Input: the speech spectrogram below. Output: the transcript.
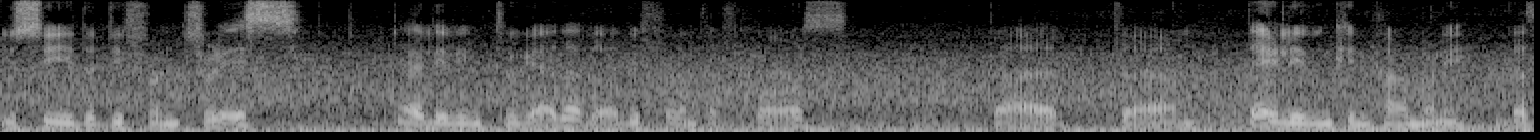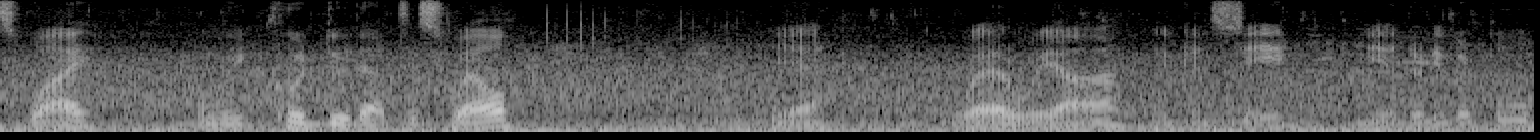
You see the different trees, they're living together. They're different, of course, but um, they're living in harmony. That's why we could do that as well. Yeah, where we are, you can see near the Liverpool,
